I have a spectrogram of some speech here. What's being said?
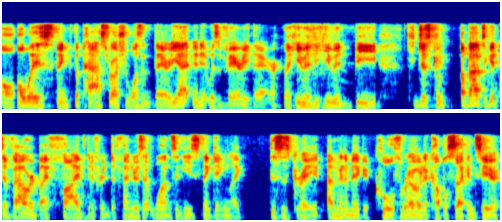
always think the pass rush wasn't there yet, and it was very there. Like he would he would be just com- about to get devoured by five different defenders at once, and he's thinking like this is great. I'm going to make a cool throw in a couple seconds here.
